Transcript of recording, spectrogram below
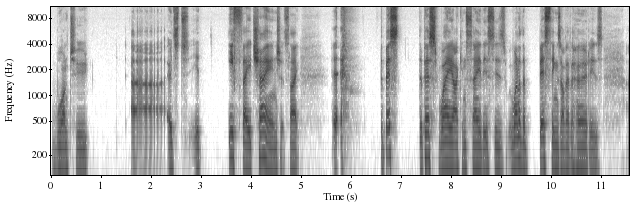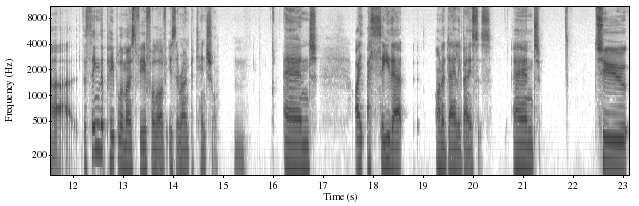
want to. Uh, it's it if they change, it's like eh, the best the best way I can say this is one of the best things I've ever heard is uh, the thing that people are most fearful of is their own potential, and I, I see that on a daily basis, and to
